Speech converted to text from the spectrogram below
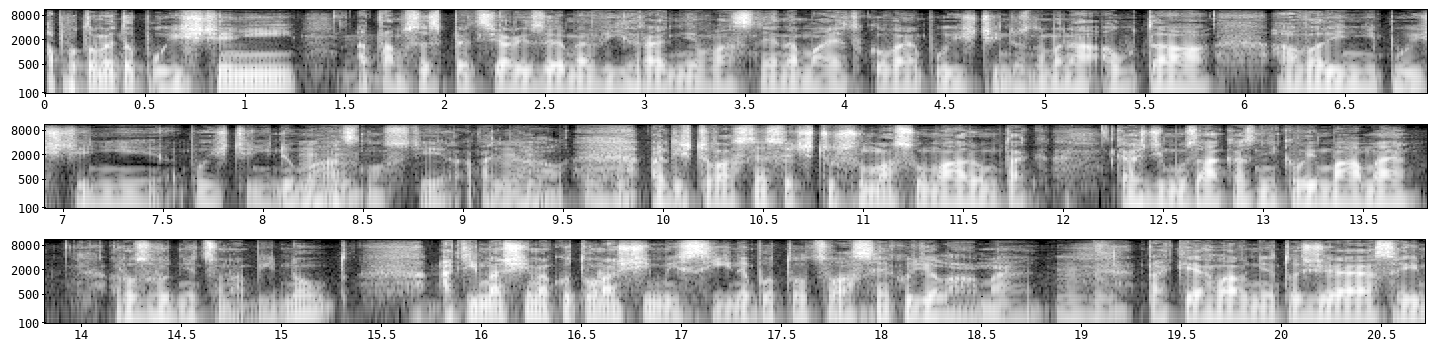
A potom je to pojištění a tam se specializujeme výhradně vlastně na majetkové pojištění, to znamená auta, havarijní pojištění, pojištění domácnosti a tak dále. A když to vlastně sečtu suma sumárum, tak každému zákazníkovi máme rozhodně co nabídnout. A tím naším, jako tou naší misí, nebo to, co vlastně jako děláme, Mhm. tak je hlavně to, že se jim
